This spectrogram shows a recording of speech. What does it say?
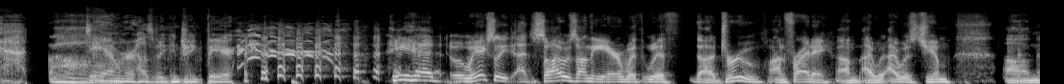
God Oh. damn, her husband can drink beer. he had we actually uh, so i was on the air with with uh, drew on friday um i, I was jim um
